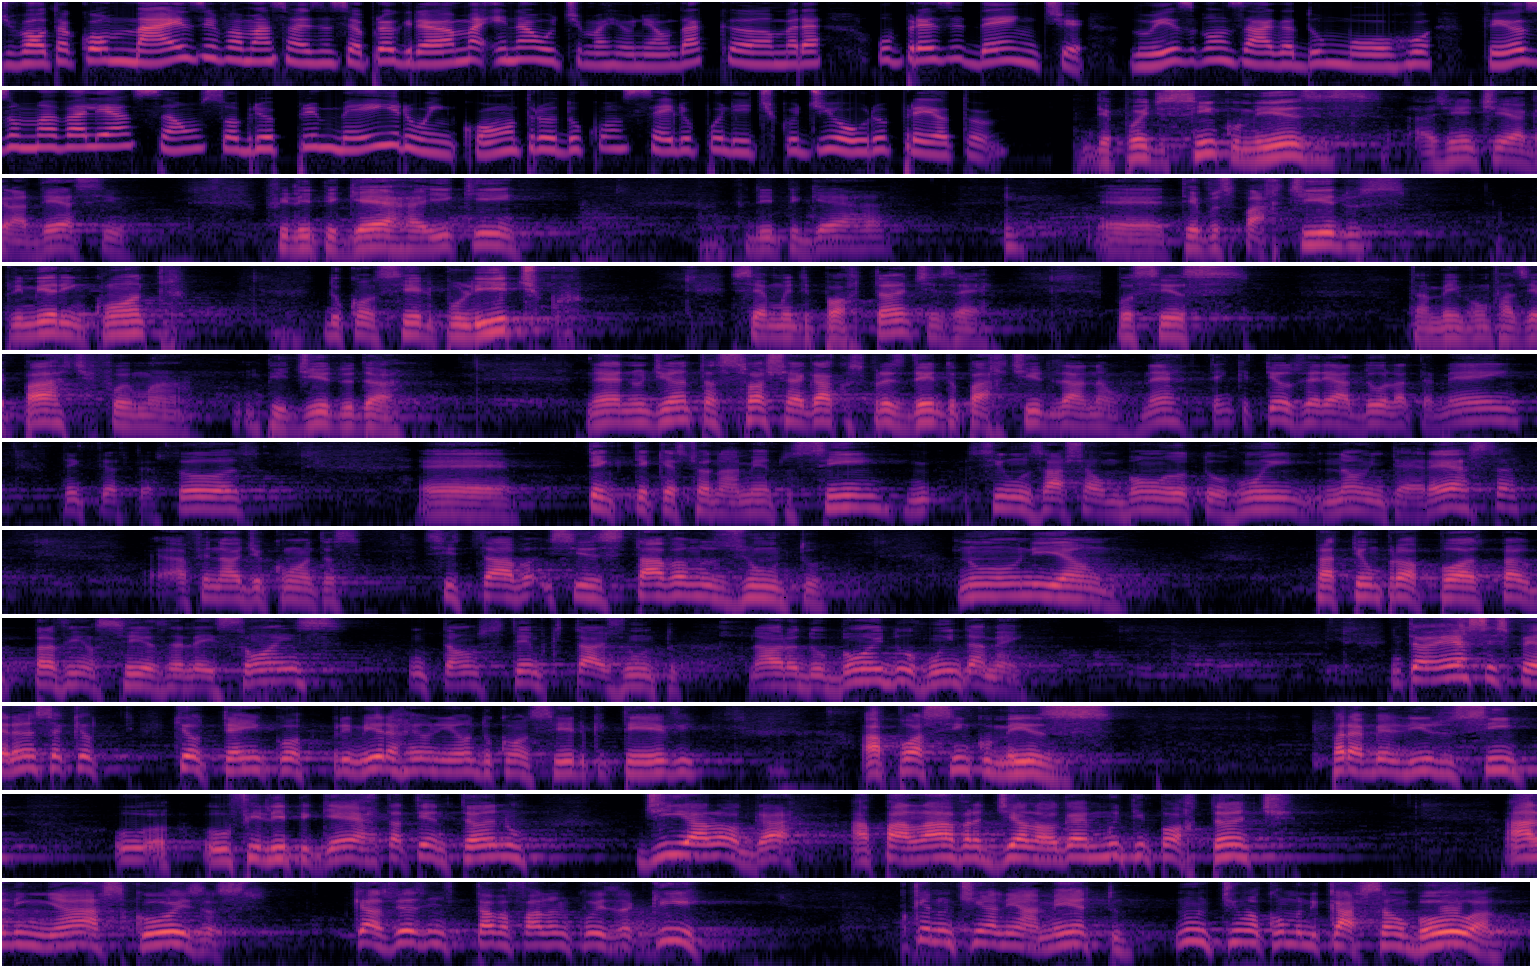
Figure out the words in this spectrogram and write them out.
De volta com mais informações no seu programa e na última reunião da Câmara, o presidente Luiz Gonzaga do Morro fez uma avaliação sobre o primeiro encontro do Conselho Político de Ouro Preto. Depois de cinco meses, a gente agradece Felipe Guerra aí que Felipe Guerra é, teve os partidos, primeiro encontro do Conselho Político. Isso é muito importante, Zé. Vocês também vão fazer parte, foi uma, um pedido da. Né, não adianta só chegar com os presidentes do partido lá, não. Né? Tem que ter os vereadores lá também, tem que ter as pessoas, é, tem que ter questionamento sim. Se uns acham bom, outro ruim, não interessa. Afinal de contas, se, tava, se estávamos juntos, numa união, para ter um propósito, para vencer as eleições, então temos que estar juntos na hora do bom e do ruim também. Então, é essa esperança que eu, que eu tenho com a primeira reunião do conselho que teve após cinco meses. Parabenizo, sim, o, o Felipe Guerra está tentando dialogar. A palavra dialogar é muito importante. Alinhar as coisas. Porque às vezes a gente estava falando coisa aqui, porque não tinha alinhamento, não tinha uma comunicação boa.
